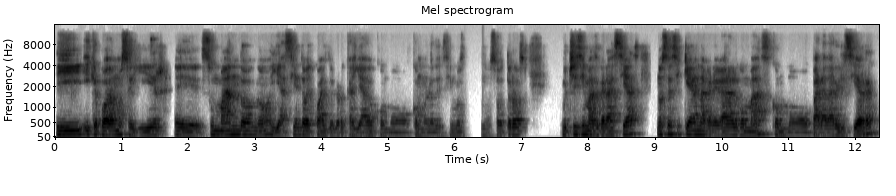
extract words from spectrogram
Y, y que podamos seguir eh, sumando, ¿no? Y haciendo eco al dolor callado, como, como lo decimos nosotros. Muchísimas gracias. No sé si quieran agregar algo más como para dar el cierre.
